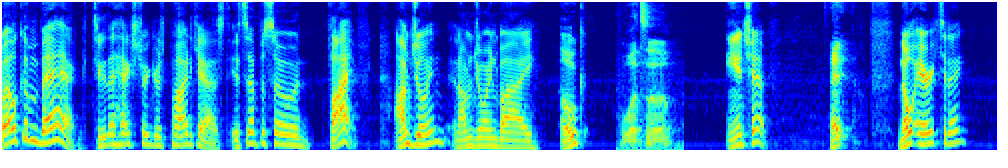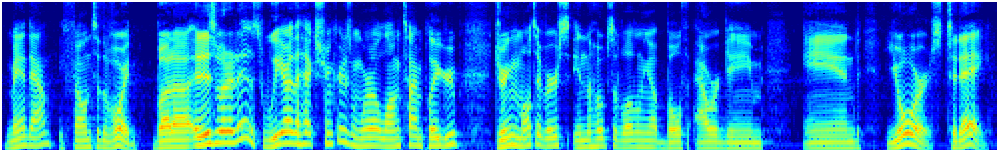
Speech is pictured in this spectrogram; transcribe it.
Welcome back to the Hexdrinkers podcast. It's episode five. I'm joined, and I'm joined by Oak What's up? and Chev. Hey, No Eric today. Man down. He fell into the void. But uh, it is what it is. We are the Hexdrinkers, and we're a longtime play group during the multiverse in the hopes of leveling up both our game and yours. Today,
